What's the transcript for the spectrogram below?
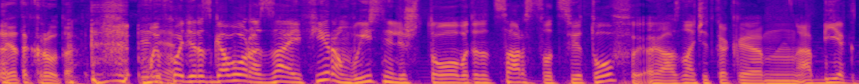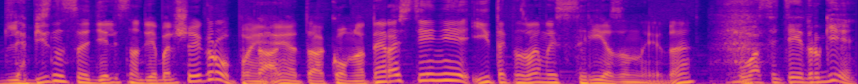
Это круто. Мы в ходе разговора за эфиром выяснили, что вот это царство цветов, э, а значит, как эм, объект для бизнеса, делится на две большие группы. Это комнатные растения и так называемые срезанные, да? У вас и те, и другие?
